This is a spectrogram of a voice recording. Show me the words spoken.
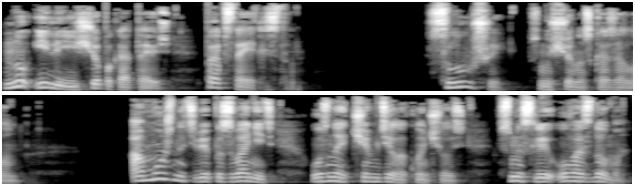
Ну, или еще покатаюсь, по обстоятельствам. «Слушай», – смущенно сказал он, – «А можно тебе позвонить, узнать, чем дело кончилось? В смысле, у вас дома?»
